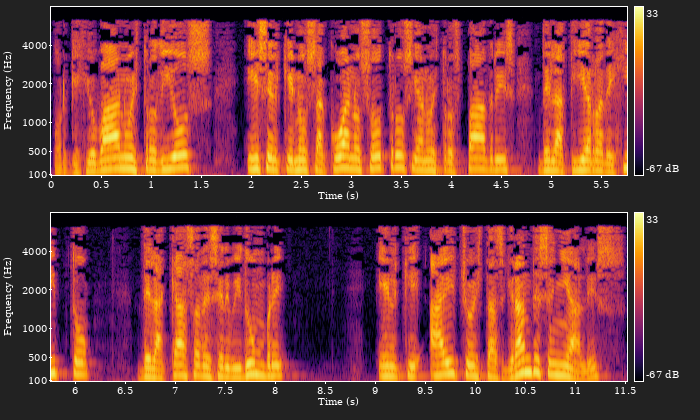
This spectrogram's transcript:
Porque Jehová nuestro Dios es el que nos sacó a nosotros y a nuestros padres de la tierra de Egipto, de la casa de servidumbre, el que ha hecho estas grandes señales,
